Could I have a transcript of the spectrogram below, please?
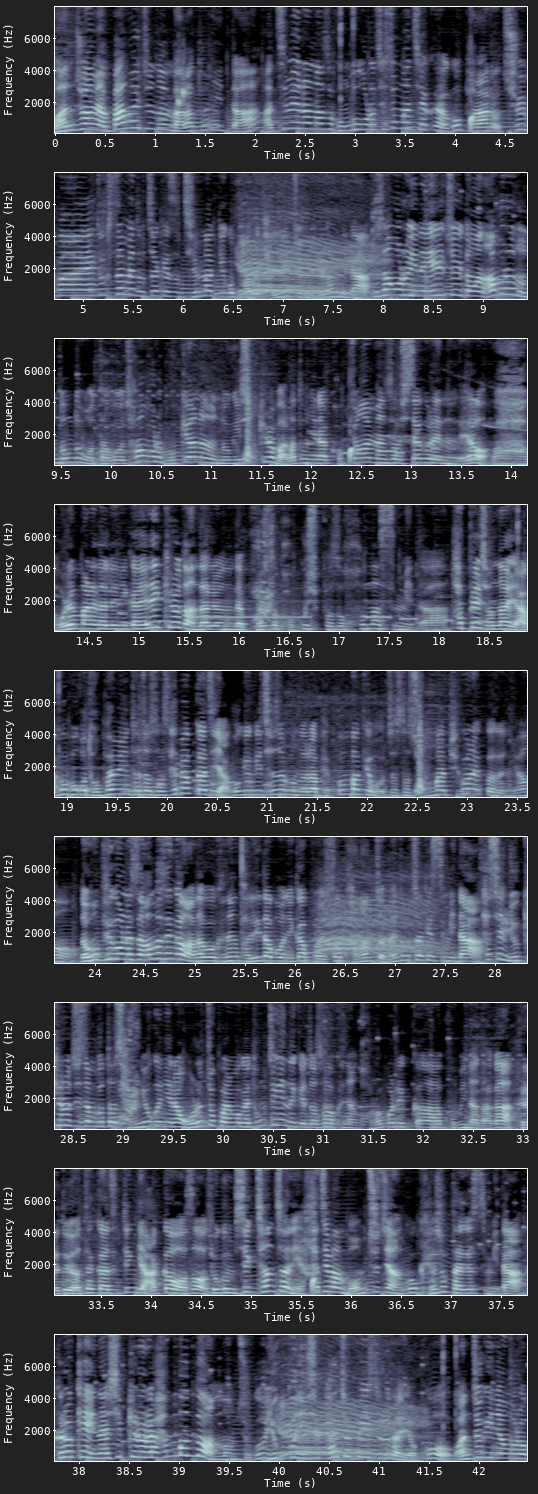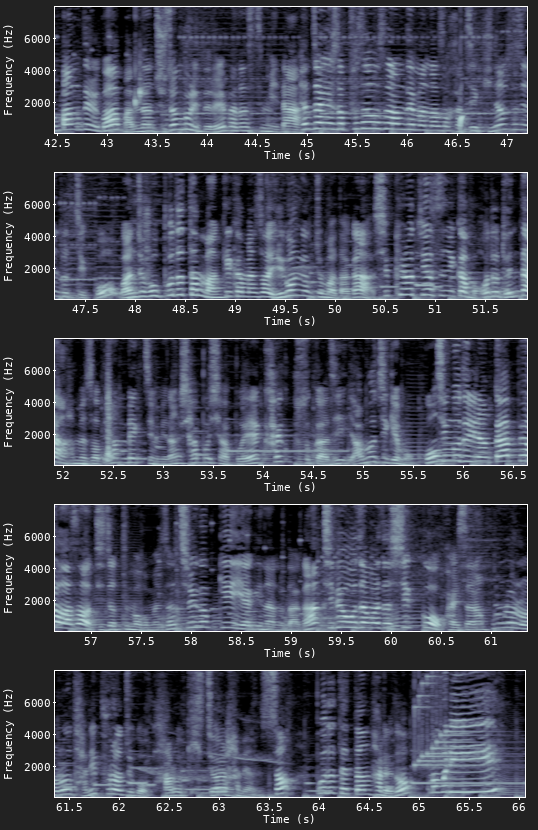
완주하면 빵을 주는 마라톤이 있다. 아침에 일어나서 공복으로 체중만 체크하고 바로 출발. 뚝섬에 도착해서 짐 맡기고 바로 달릴 준비를 합니다. 부상으로 인해 일주일 동안 아무런 운동도 못하고 처음으로 복귀하는 운동이 10km 마라톤이라 걱정하면서 시작을 했는데요. 와 오랜만에 달리니까 1km도 안 달렸는데 벌써 걷고 싶어서 혼났습니다. 하필 전날 야구 보고 도파민 터져서 새벽까지 야구 경기 찾아보느라 100분밖에 못 자서 정말 피곤했거든요. 너무 피곤해서 아무 생각 안 하고 그냥 달리다 보니까 벌써 반환점에 도착했습니다. 사실 6km 지점부터 장요근이랑 오른쪽 발목에 통증이 느껴져서 그냥 걸어버릴까 고민하다가 그래도 여태까지 뛴 게 아까워서 조금씩 천천히 하지만 멈추지 않고 계속 달렸습니다. 그렇게 이날 10km를 한 번도 안 멈추고 6분 28초 페이스로 달렸고 완주 기념으로 빵들과 만난 주전부리들을 받았습니다. 현장에서 푸사오 사람들 만나서 같이 기념사진도 찍고 완주 후 뿌듯함 만끽하면서 일광욕 좀 하다가 10km 뛰었으니까 먹어도 된다 하면서 편백찜이랑 샤브샤브에 칼국수까지 야무지게 먹고 친구들이랑 카페 와서 디저트 먹으면서 즐겁게 이야기 나누다가 집에 오자마자 씻고 괄사랑 폼롤러로 다리 풀어주고 바로 기절하면서 뿌듯했던 하루도 마무리!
